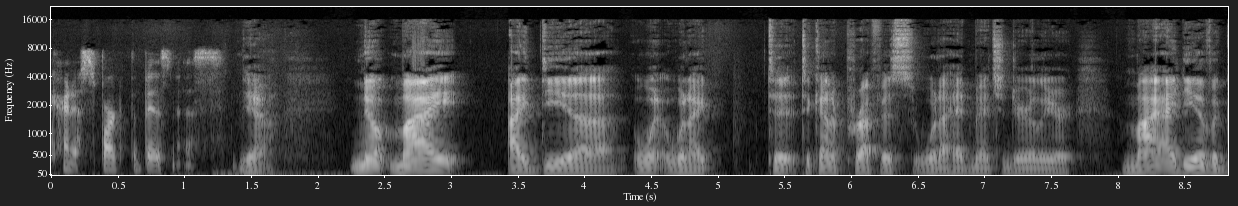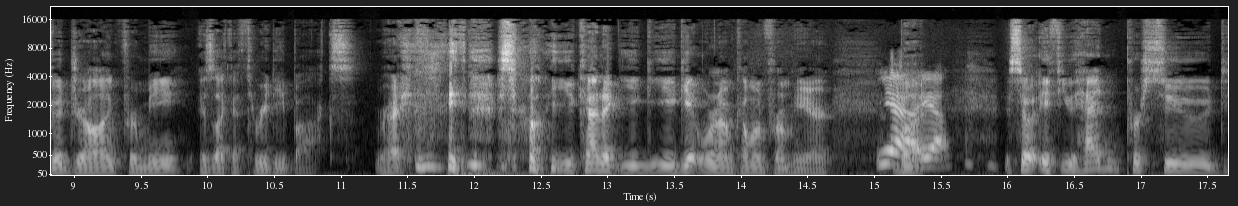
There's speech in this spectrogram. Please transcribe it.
kind of sparked the business. Yeah. No, my idea when, when I to to kind of preface what I had mentioned earlier, my idea of a good drawing for me is like a 3D box, right? so you kind of you, you get where I'm coming from here. Yeah, but, yeah. So if you hadn't pursued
